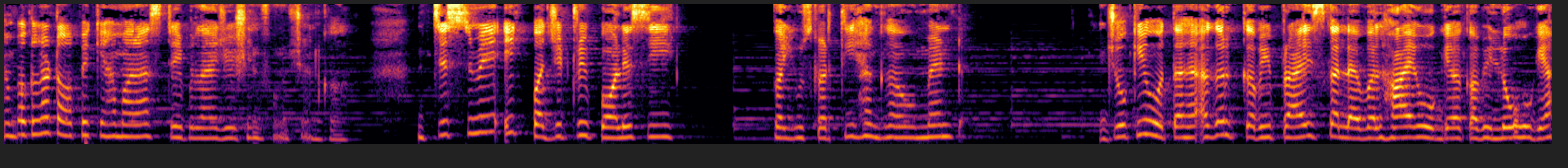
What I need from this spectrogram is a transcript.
अब अगला टॉपिक है हमारा स्टेबलाइजेशन फ़ंक्शन का, जिसमें एक बजटरी पॉलिसी का यूज़ करती है गवर्नमेंट जो कि होता है, अगर कभी प्राइस का लेवल हाई हो गया, कभी लो हो गया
